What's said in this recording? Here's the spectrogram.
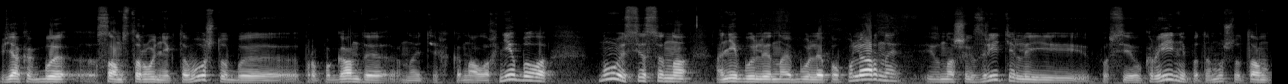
я как бы сам сторонник того, чтобы пропаганды на этих каналах не было. Ну, естественно, они были наиболее популярны и у наших зрителей, и по всей Украине, потому что там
